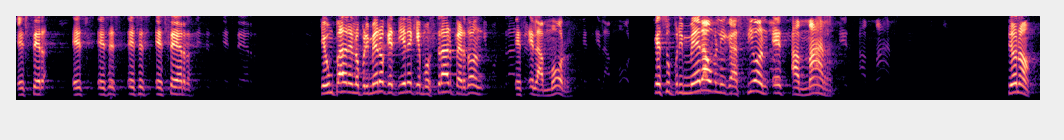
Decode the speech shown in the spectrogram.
es ser, es, es, ser, que un padre lo primero que tiene que mostrar, perdón, es el amor. Que su primera obligación es amar. ¿Sí o no?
